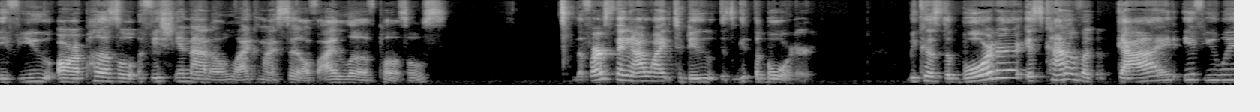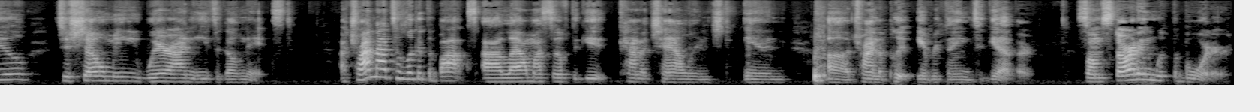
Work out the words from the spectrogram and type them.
if you are a puzzle aficionado like myself, I love puzzles. The first thing I like to do is get the border because the border is kind of a guide, if you will, to show me where I need to go next. I try not to look at the box. I allow myself to get kind of challenged in uh, trying to put everything together. So I'm starting with the border.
